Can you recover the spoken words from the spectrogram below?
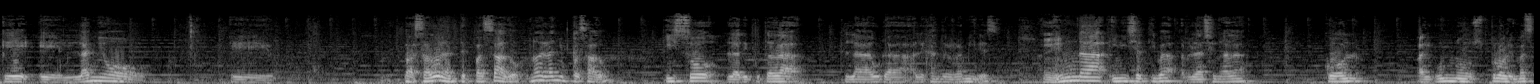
que el año eh, pasado, el antepasado, no el año pasado, hizo la diputada Laura Alejandra Ramírez en una iniciativa relacionada con algunos problemas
